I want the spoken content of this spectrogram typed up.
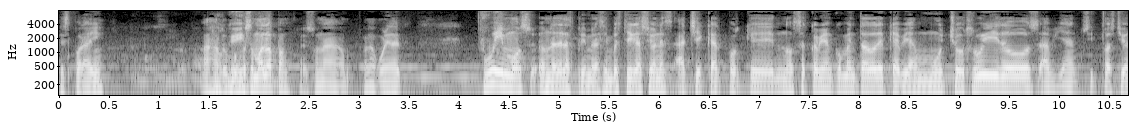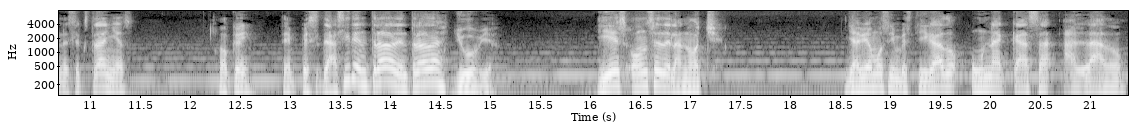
Es por ahí. Ajá, Ok. Rumbo Samalopan. Es una, una comunidad. Fuimos, en una de las primeras investigaciones, a checar porque nos habían comentado de que habían muchos ruidos, habían situaciones extrañas. Ok, así de entrada, de entrada, lluvia. 10, 11 de la noche. Ya habíamos investigado una casa al lado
